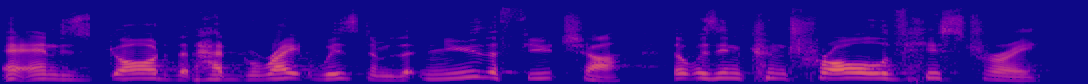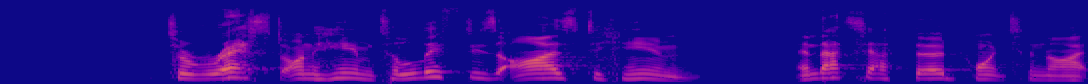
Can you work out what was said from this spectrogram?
and his God that had great wisdom, that knew the future, that was in control of history, to rest on him, to lift his eyes to him. And that's our third point tonight.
